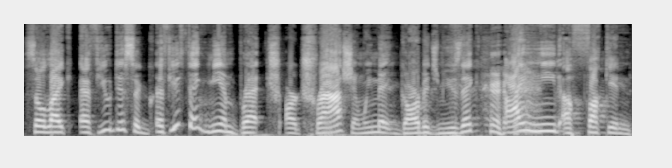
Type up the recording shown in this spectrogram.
So like if you disagree if you think me and Brett tr- are trash and we make garbage music, I need a fucking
